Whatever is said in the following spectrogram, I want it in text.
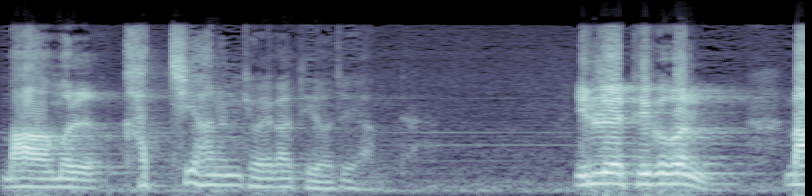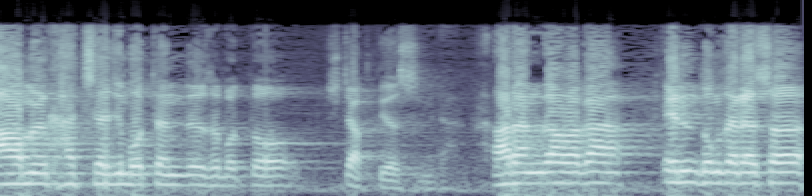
마음을 같이 하는 교회가 되어져야 합니다. 인류의 비극은 마음을 같이 하지 못한 데서부터 시작되었습니다. 아랑가와가 에는 동산에서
